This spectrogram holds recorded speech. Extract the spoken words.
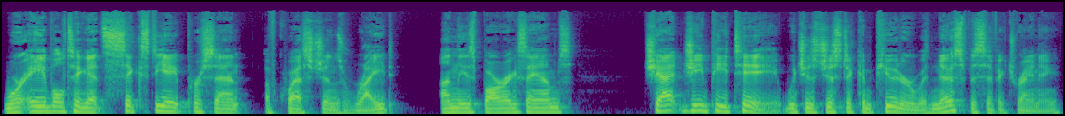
were able to get 68% of questions right on these bar exams. ChatGPT, which is just a computer with no specific training,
